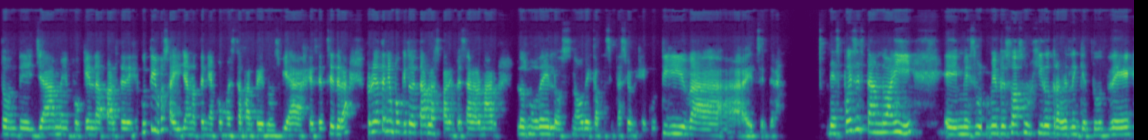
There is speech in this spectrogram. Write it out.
donde ya me enfoqué en la parte de ejecutivos, ahí ya no tenía como esta parte de los viajes, etcétera, pero ya tenía un poquito de tablas para empezar a armar los modelos, ¿no? De capacitación ejecutiva, etcétera. Después, estando ahí, eh, me, empezó a surgir otra vez la inquietud de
